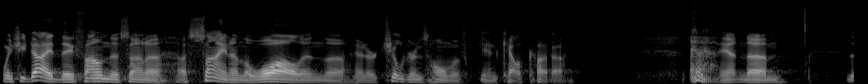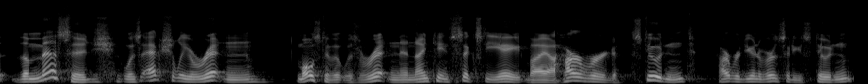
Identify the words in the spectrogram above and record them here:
When she died, they found this on a, a sign on the wall in, the, in her children's home of, in Calcutta. and um, the, the message was actually written, most of it was written in 1968 by a Harvard student Harvard University student.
